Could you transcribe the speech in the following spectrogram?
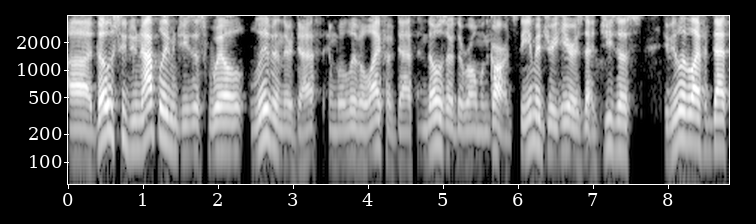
Uh, those who do not believe in Jesus will live in their death and will live a life of death, and those are the Roman guards. The imagery here is that Jesus, if you live a life of death,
